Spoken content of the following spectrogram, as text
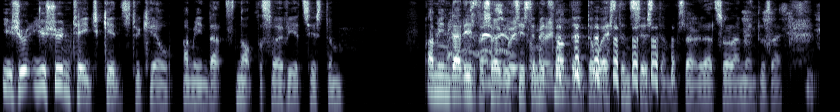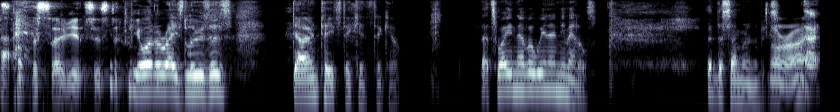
You, should, you shouldn't teach kids to kill. I mean, that's not the Soviet system. I mean, that is the Soviet sweet system. It's not the, the Western system. So that's what I meant to say. It's not the Soviet system. if you want to raise losers, don't teach the kids to kill. That's why you never win any medals at the Summer Olympics. All right.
